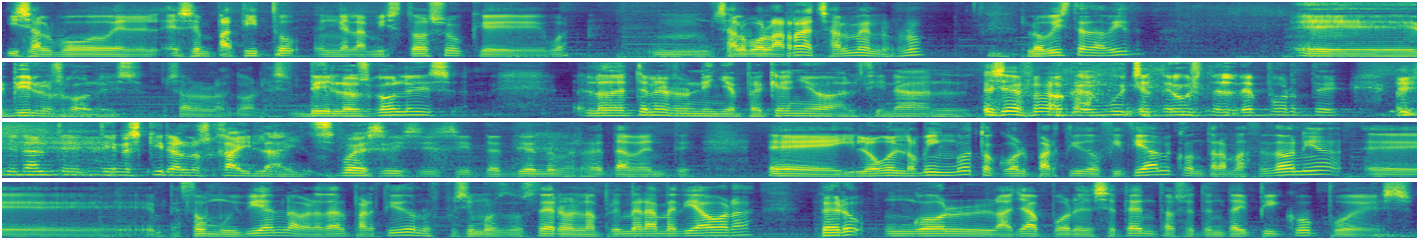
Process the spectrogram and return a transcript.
y salvó el- ese empatito en el amistoso que, bueno, mm, salvó la racha al menos, ¿no? ¿Lo viste, David? Eh, vi los goles. Solo los goles. Vi los goles. Lo de tener un niño pequeño, al final, aunque mucho te guste el deporte, al final te- tienes que ir a los highlights. Pues sí, sí, sí, te entiendo perfectamente. Eh, y luego el domingo tocó el partido oficial contra Macedonia. Eh, empezó muy bien, la verdad, el partido. Nos pusimos 2-0 en la primera media hora, pero un gol allá por el 70 o 70 y pico, pues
